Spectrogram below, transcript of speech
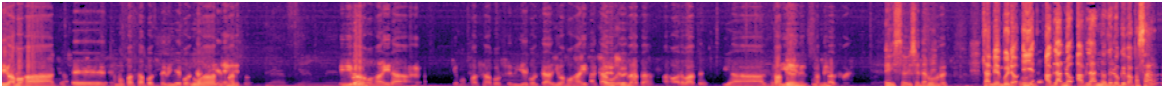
sí, vamos a, eh, hemos pasado por Sevilla y por Cádiz en marzo y vamos a ir a, que hemos pasado por Sevilla y por Cádiz, vamos a ir a Cabo Eso de. Plata, a Barbate y a Almería También, en el también. Eso, ese también. Correcto. También, bueno, y hablarnos, hablarnos de lo que va a pasar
